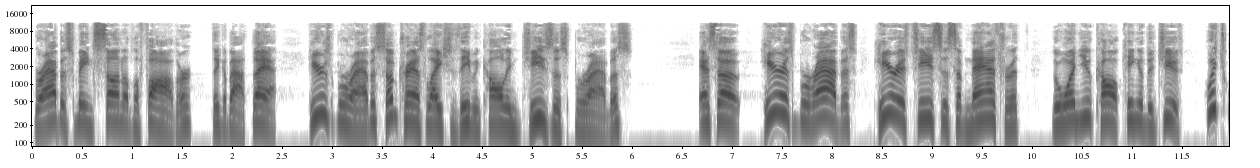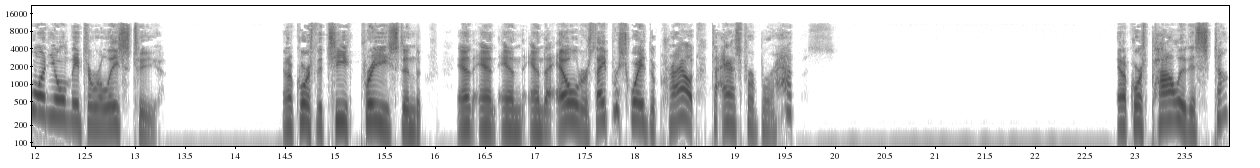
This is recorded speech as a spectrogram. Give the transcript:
Barabbas means son of the Father. Think about that. Here's Barabbas. Some translations even call him Jesus Barabbas. And so here is Barabbas. Here is Jesus of Nazareth, the one you call King of the Jews. Which one you want me to release to you? And of course, the chief priest and the and, and, and, and the elders, they persuade the crowd to ask for Barabbas. And of course, Pilate is stunned.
